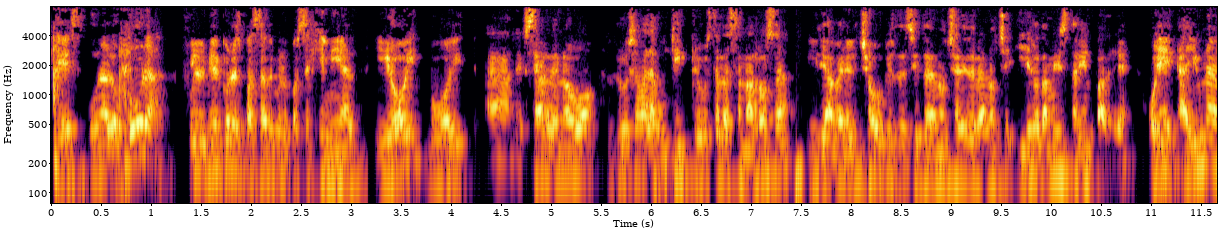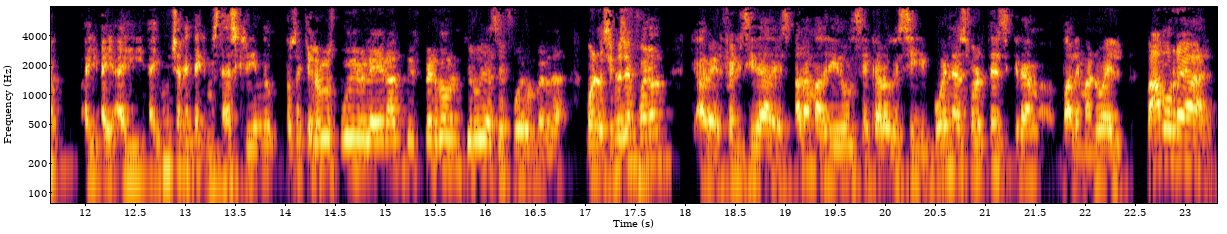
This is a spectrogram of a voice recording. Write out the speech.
que es una locura. Fui el miércoles pasado y me lo pasé genial. Y hoy voy a regresar de nuevo, creo que se llama La Boutique, creo que está en la zona rosa. Iré a ver el show, que es de 7 de la noche a 10 de la noche, y eso también está bien padre. ¿eh? Oye, hay una, hay, hay, hay, mucha gente que me está escribiendo. Pasa que no los pude leer antes, perdón, creo que ya se fueron, ¿verdad? Bueno, si no se fueron, a ver, felicidades. A la Madrid Dulce, claro que sí. Buenas suertes, gran... Vale, Manuel. Vamos, Real.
